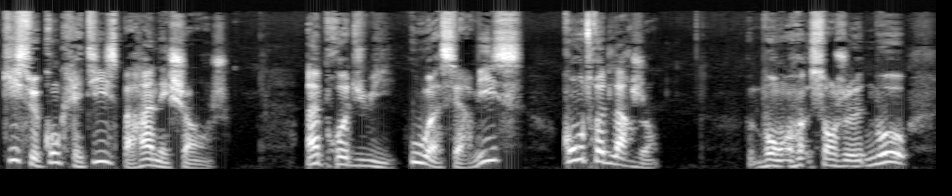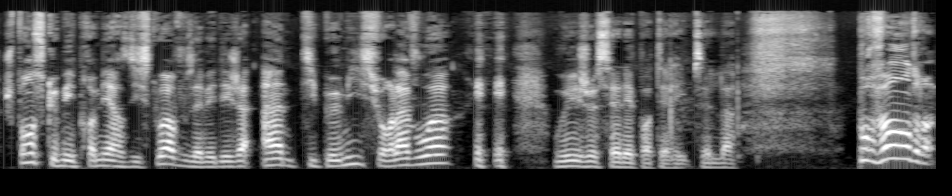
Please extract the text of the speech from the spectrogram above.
qui se concrétise par un échange. Un produit ou un service contre de l'argent. Bon, sans jeu de mots, je pense que mes premières histoires vous avez déjà un petit peu mis sur la voie. oui, je sais, elle n'est pas terrible celle-là. Pour vendre,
